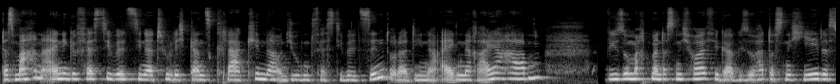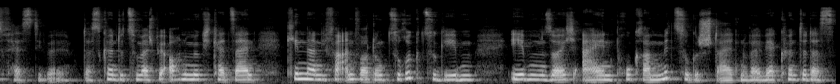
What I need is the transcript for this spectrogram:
Das machen einige Festivals, die natürlich ganz klar Kinder- und Jugendfestivals sind oder die eine eigene Reihe haben. Wieso macht man das nicht häufiger? Wieso hat das nicht jedes Festival? Das könnte zum Beispiel auch eine Möglichkeit sein, Kindern die Verantwortung zurückzugeben, eben solch ein Programm mitzugestalten, weil wer könnte das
